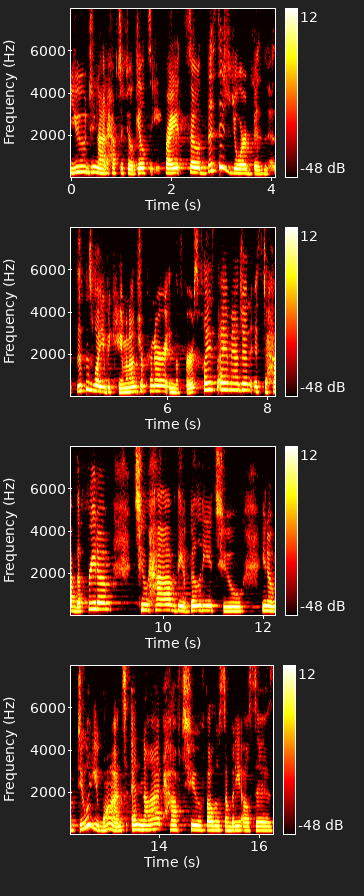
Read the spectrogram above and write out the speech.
you do not have to feel guilty, right? So this is your business. This is why you became an entrepreneur in the first place, I imagine, is to have the freedom to have the ability to, you know, do what you want and not have to follow somebody else's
